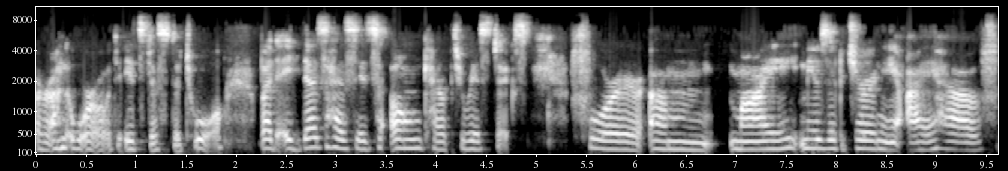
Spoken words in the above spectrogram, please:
around the world. It's just a tool, but it does has its own characteristics. For um, my music journey, I have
